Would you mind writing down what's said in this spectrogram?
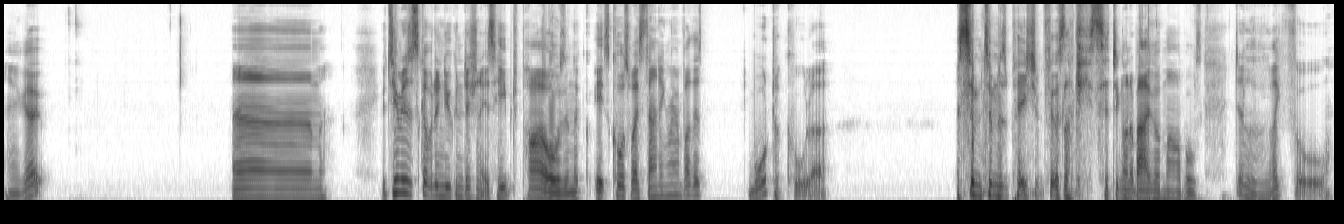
There you go. Um, your team has discovered a new condition. It's heaped piles, and it's caused by standing around by the water cooler. Symptoms: patient feels like he's sitting on a bag of marbles. Delightful.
